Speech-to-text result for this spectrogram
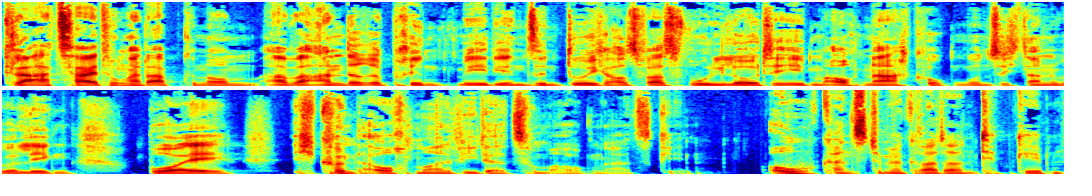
Klar, Zeitung hat abgenommen, aber andere Printmedien sind durchaus was, wo die Leute eben auch nachgucken und sich dann überlegen, boy, ich könnte auch mal wieder zum Augenarzt gehen. Oh, kannst du mir gerade einen Tipp geben?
